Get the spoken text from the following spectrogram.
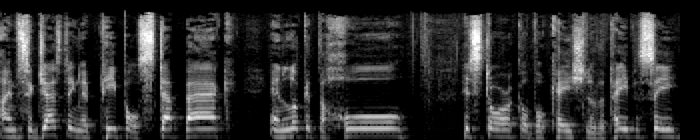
I'm suggesting that people step back and look at the whole historical vocation of the papacy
